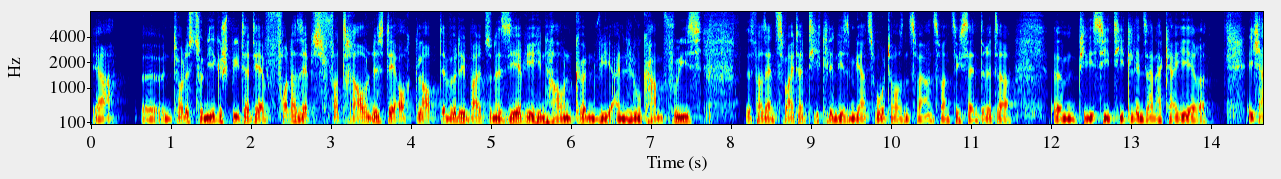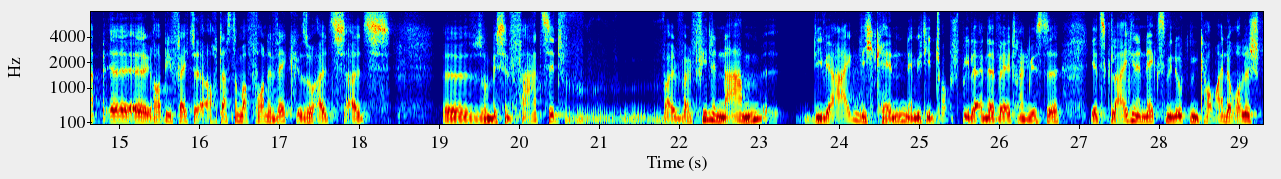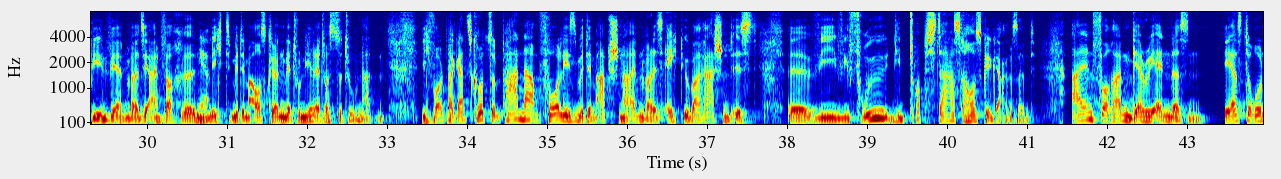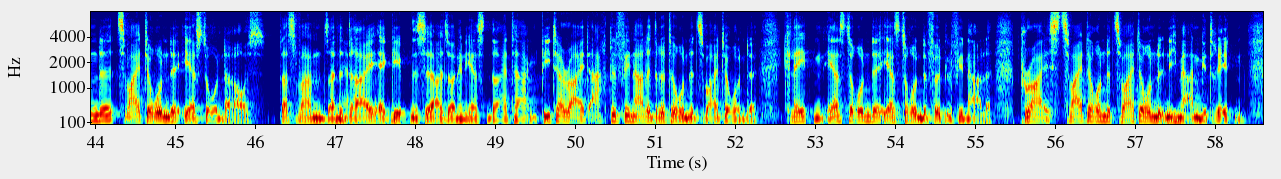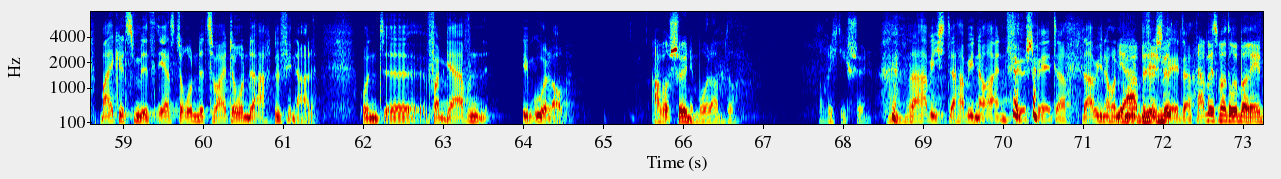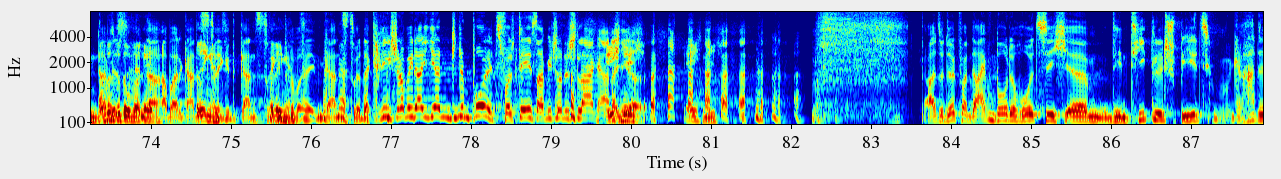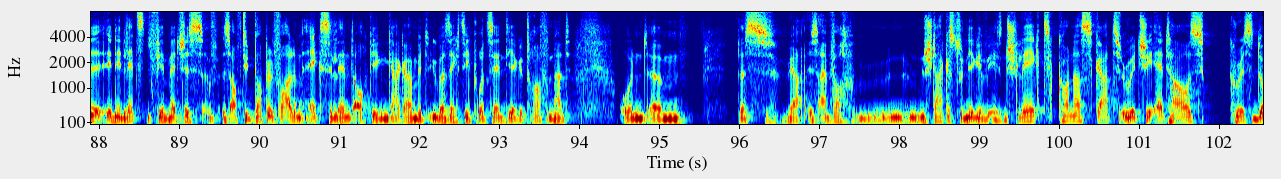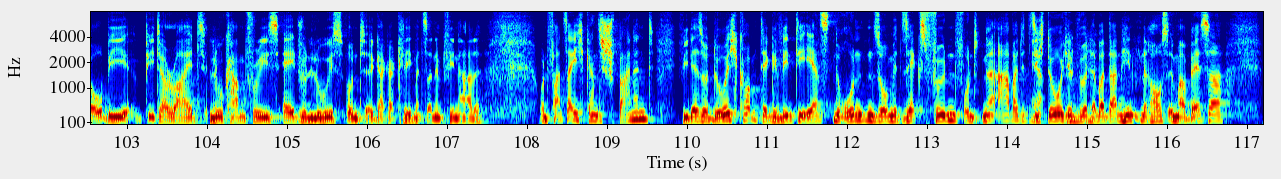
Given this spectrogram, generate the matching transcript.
ja, ein tolles Turnier gespielt hat, der voller Selbstvertrauen ist, der auch glaubt, er würde bald so eine Serie hinhauen können wie ein Luke Humphreys. Das war sein zweiter Titel in diesem Jahr 2022, sein dritter ähm, PDC-Titel in seiner Karriere. Ich habe, äh, äh, Robby, vielleicht auch das nochmal vorneweg, so als, als äh, so ein bisschen Fazit, weil, weil viele Namen die wir eigentlich kennen, nämlich die Topspieler in der Weltrangliste, jetzt gleich in den nächsten Minuten kaum eine Rolle spielen werden, weil sie einfach äh, ja. nicht mit dem Ausgang der Turniere etwas zu tun hatten. Ich wollte mal ganz kurz so ein paar Namen vorlesen mit dem Abschneiden, weil es echt überraschend ist, äh, wie, wie früh die Topstars rausgegangen sind. Allen voran Gary Anderson. Erste Runde, zweite Runde, erste Runde raus. Das waren seine ja. drei Ergebnisse, also an den ersten drei Tagen. Peter Wright, Achtelfinale, dritte Runde, zweite Runde. Clayton, erste Runde, erste Runde, Viertelfinale. Price, zweite Runde, zweite Runde, nicht mehr angetreten. Michael Smith, erste Runde, zweite Runde, Achtelfinale. Und äh, Van Gerven im Urlaub. Aber schön im Urlaub, doch. Richtig schön. Da habe ich, da habe ich noch einen für später. Da habe ich noch einen ja, guten für später. Da müssen wir drüber reden. Da, da müssen wir drüber reden. Da, aber ganz dringend, dringend ganz dringend, dringend, drüber reden. Ganz dringend. Da kriege ich schon wieder hier einen Puls. Verstehst? du? Habe ich schon eine Schlagader ich hier. Nicht. Ich nicht. Also Dirk van Dijvenbode holt sich ähm, den Titel, spielt gerade in den letzten vier Matches, ist auf die Doppel vor allem exzellent, auch gegen Gaga mit über 60 Prozent, die er getroffen hat. Und ähm, das ja, ist einfach ein starkes Turnier gewesen. Schlägt Connor Scott, Richie Edhouse, Chris Doby, Peter Wright, Luke Humphreys, Adrian Lewis und Gaga Clemens dann im Finale. Und fand es eigentlich ganz spannend, wie der so durchkommt. Der gewinnt die ersten Runden so mit 6-5 und ne, arbeitet ja. sich durch und wird aber dann hinten raus immer besser.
